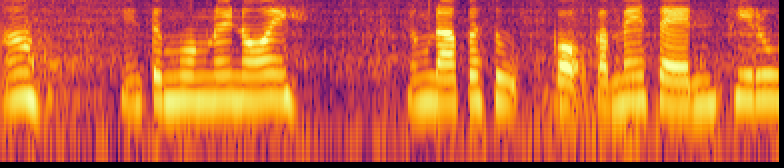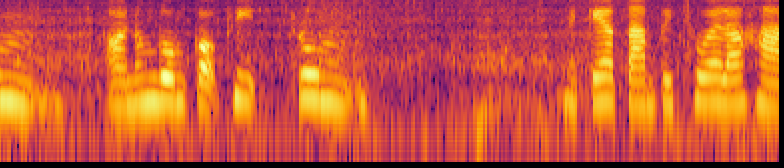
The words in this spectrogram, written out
เอาเห็นตะงวงน้อยๆ น้องดาวประสุเกาะกับแม่แสนพี่รุ่ง อ๋อ น้องดวงเกาะพี่รุ่งแม่แก้วตามไปช่วยแล้วค่ะ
